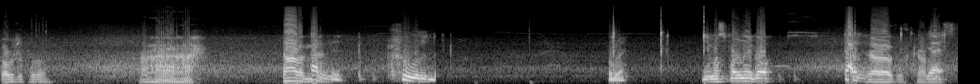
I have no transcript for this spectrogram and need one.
Dobrze podał. Karny. Karny. Kurde. Nie ma spalnego. Karny. Ja to jest karny. Jest.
